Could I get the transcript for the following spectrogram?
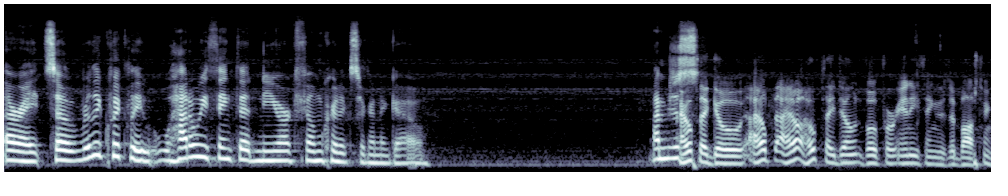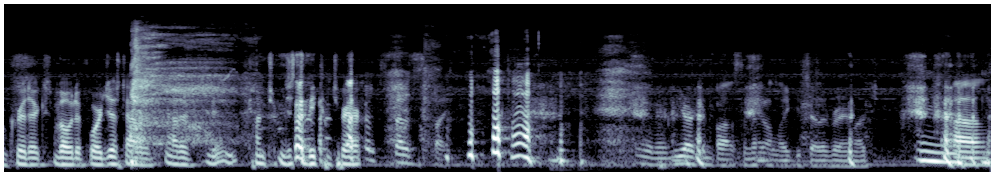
all right. So, really quickly, how do we think that New York film critics are going to go? I'm just. I hope they go. I hope. I hope they don't vote for anything that the Boston critics voted for, just out of out of just to be contrary. That was spite. you know, New York and Boston, they don't like each other very much. um,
